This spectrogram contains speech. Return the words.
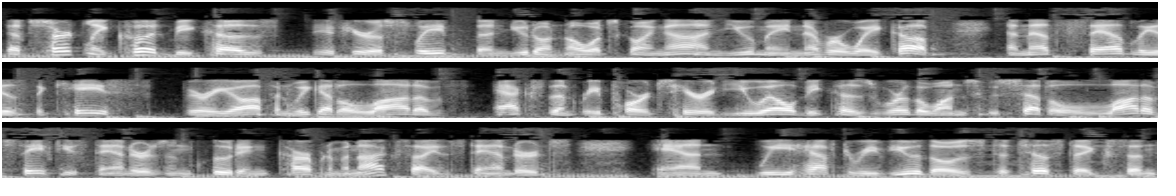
That certainly could because if you're asleep and you don't know what's going on, you may never wake up. And that sadly is the case very often. We get a lot of accident reports here at UL because we're the ones who set a lot of safety standards, including carbon monoxide standards, and we have to review those statistics, and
